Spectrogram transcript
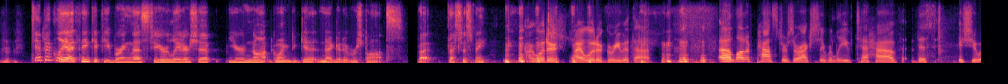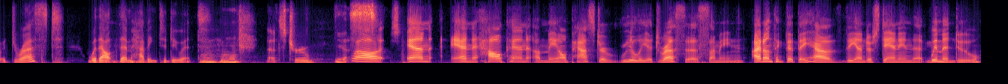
Typically, I think if you bring this to your leadership, you're not going to get negative response. But that's just me. I would I would agree with that. a lot of pastors are actually relieved to have this issue addressed without them having to do it Mhm. That's true. Yes. Well, and and how can a male pastor really address this? I mean, I don't think that they have the understanding that women do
